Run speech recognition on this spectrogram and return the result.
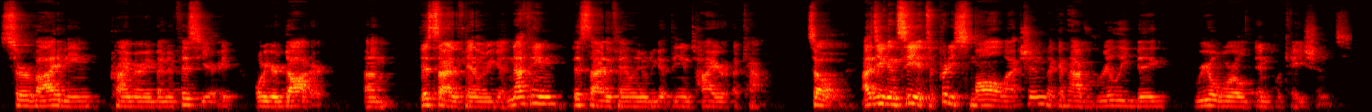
surviving primary beneficiary or your daughter. Um, this side of the family would get nothing. This side of the family would get the entire account. So as you can see, it's a pretty small election that can have really big real world implications.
